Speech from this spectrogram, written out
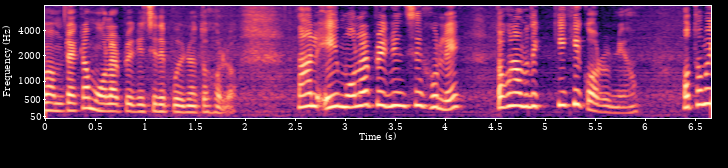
ভাবটা একটা মোলার প্রেগনেন্সিতে পরিণত হলো। তাহলে এই মোলার প্রেগনেন্সি হলে তখন আমাদের কী কী করণীয়? প্রথমে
